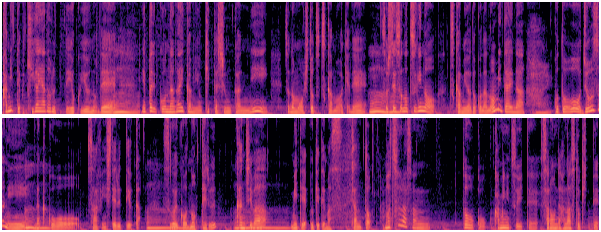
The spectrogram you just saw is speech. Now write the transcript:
髪ってやっぱ気が宿るってよく言うので、うん、やっぱりこう長い髪を切った瞬間にそのもう一つ掴むわけで、うんうん、そしてその次の掴みはどこなのみたいなことを上手になんかこうサーフィンしてるっていうか、うんうん、すごいこう乗ってる感じは見て受けてますちゃんと。松浦さんとこう髪についてサロンで話す時って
